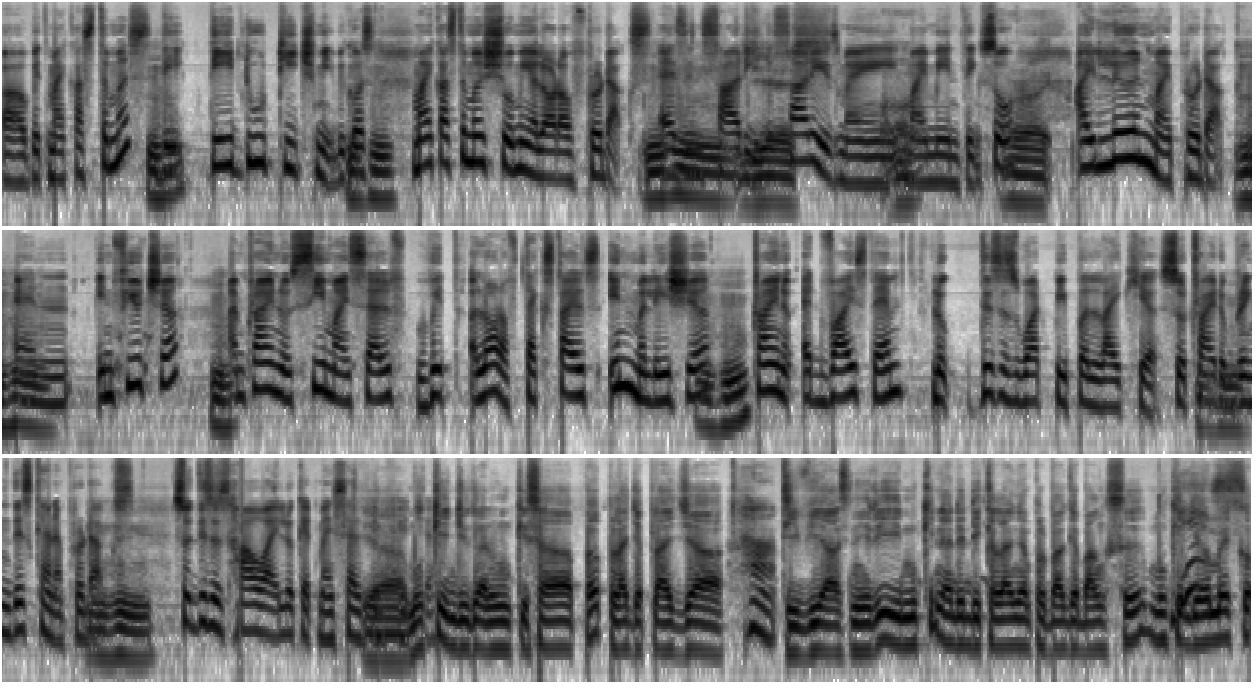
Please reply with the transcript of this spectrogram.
Mm-hmm uh, with my customers, mm-hmm. they they do teach me because mm-hmm. my customers show me a lot of products, mm-hmm. as in sari. Yes. The sari is my uh, my main thing. So right. I learn my product, mm-hmm. and in future, mm-hmm. I'm trying to see myself with a lot of textiles in Malaysia, mm-hmm. trying to advise them. Look, this is what people like here. So try mm-hmm. to bring this kind of products. Mm-hmm. So this is how I look at myself ya, in future. Mungkin juga mungkin apa pelajar-pelajar ha. TVA sendiri mungkin ada di kalangan pelbagai bangsa. Mungkin yes. dia mereka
